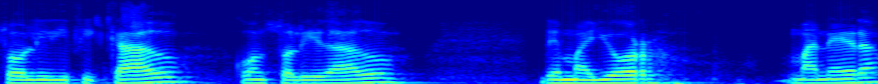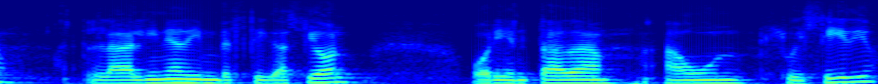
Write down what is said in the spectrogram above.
Solidificado, consolidado de mayor manera la línea de investigación orientada a un suicidio.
